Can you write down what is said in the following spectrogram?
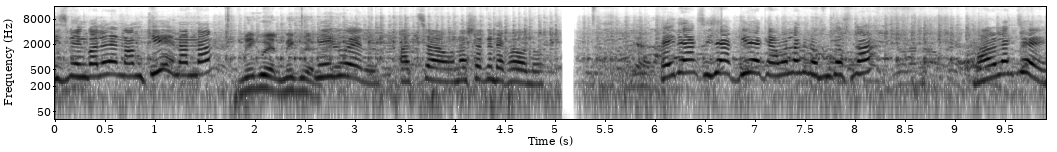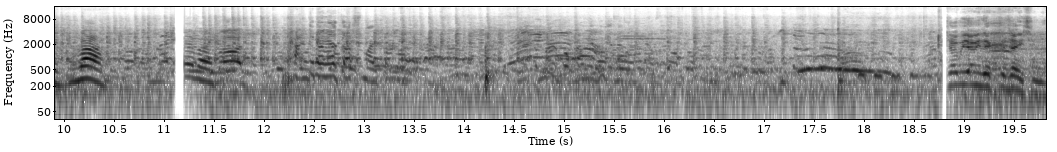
ইস্ট বেঙ্গলের নাম কি? এনার নাম? Miguel Miguel. মিগুয়েল। আচ্ছা ওনার সাথে দেখা হলো। এই দেখ সিজা কি রে কেমন লাগছে নতুন চশমা? ভালো লাগছে? বাহ। ছবি আমি দেখতে চাইছি না।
